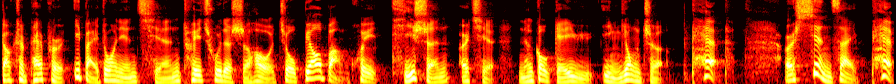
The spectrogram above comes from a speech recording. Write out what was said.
，Dr Pepper 一百多年前推出的时候就标榜会提神，而且能够给予饮用者 pep。而现在 pep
